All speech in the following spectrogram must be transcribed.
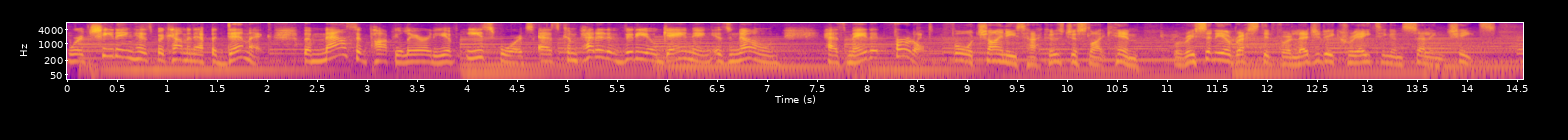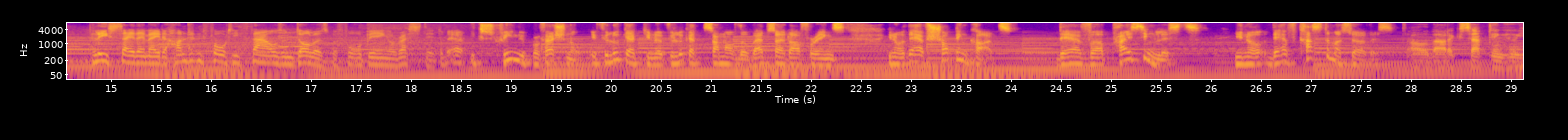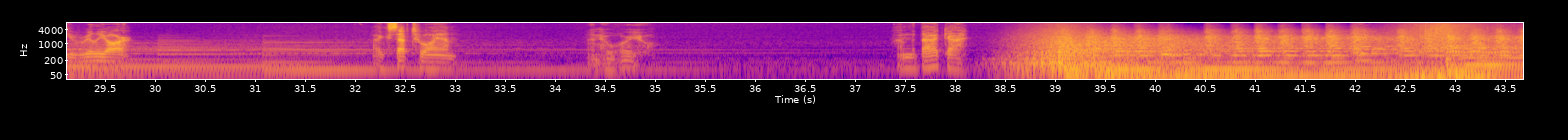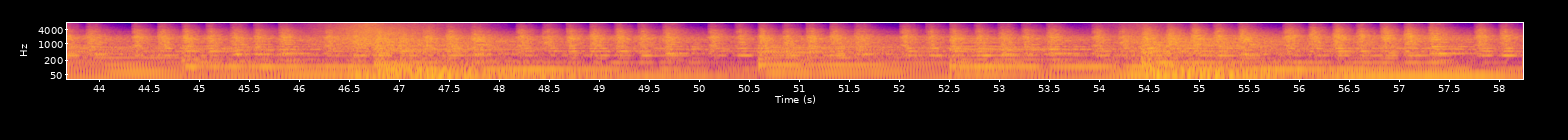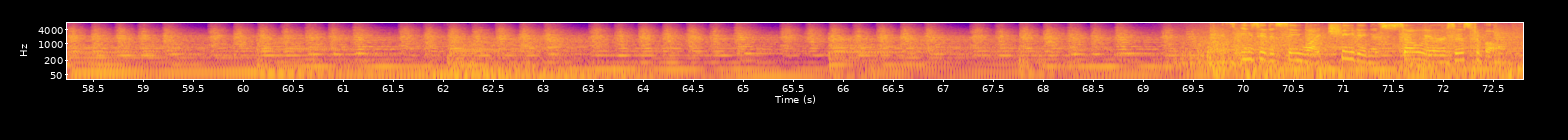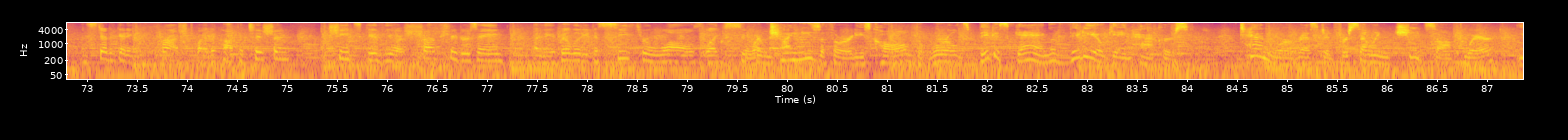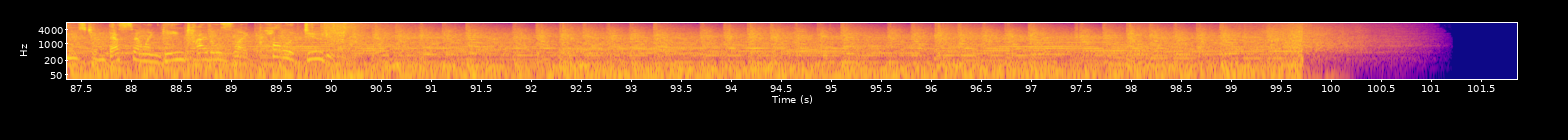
where cheating has become an epidemic. The massive popularity of esports as competitive video gaming is known has made it fertile. Four Chinese hackers just like him were recently arrested for allegedly creating and selling cheats. Police say they made $140,000 before being arrested. They're extremely professional. If you look at, you know, if you look at some of the website offerings, you know, they have shopping carts, they have uh, pricing lists, you know, they have customer service. It's all about accepting who you really are. Accept who I am. And who are you? I'm the bad guy. Easy to see why cheating is so irresistible. Instead of getting crushed by the competition, cheats give you a sharpshooter's aim and the ability to see through walls like Superman. What Chinese authorities call the world's biggest gang of video game hackers. Ten were arrested for selling cheat software used in best-selling game titles like Call of Duty,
